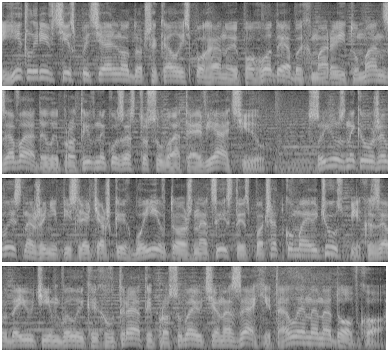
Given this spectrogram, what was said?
Гітлерівці спеціально дочекались поганої погоди, аби хмари і туман завадили противнику застосувати авіацію. Союзники вже виснажені після тяжких боїв, тож нацисти спочатку мають успіх, завдають їм великих втрат і просуваються на захід, але ненадовго.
